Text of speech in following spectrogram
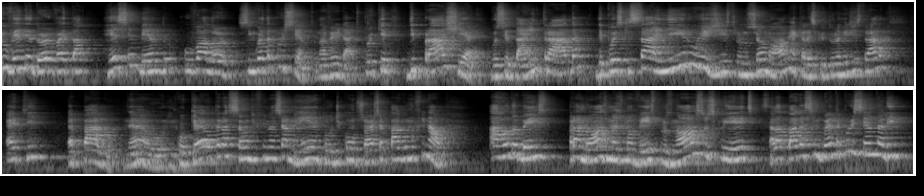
que o vendedor vai estar tá recebendo o valor, 50% na verdade. Porque de praxe é você dar a entrada, depois que sair o registro no seu nome, aquela escritura registrada, é que é pago, né? Ou em qualquer operação de financiamento ou de consórcio é pago no final. A Rodobens, para nós, mais uma vez, para os nossos clientes, ela paga 50% ali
